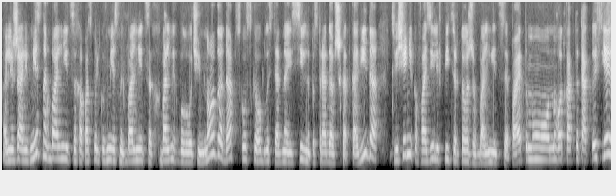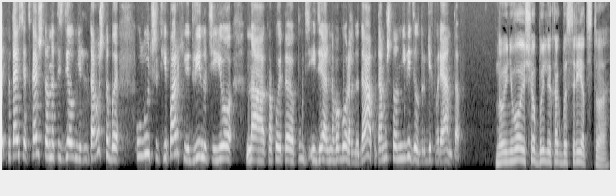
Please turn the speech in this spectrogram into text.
лежали в местных больницах, а поскольку в местных больницах больных было очень много, да, Псковская область одна из сильно пострадавших от ковида, священников возили в Питер тоже в больнице, поэтому, ну вот как-то так. То есть я пытаюсь сказать, что он это сделал не для того, чтобы улучшить епархию и двинуть ее на какой-то путь идеального города, да, а потому что он не видел других вариантов. Но у него еще были как бы средства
